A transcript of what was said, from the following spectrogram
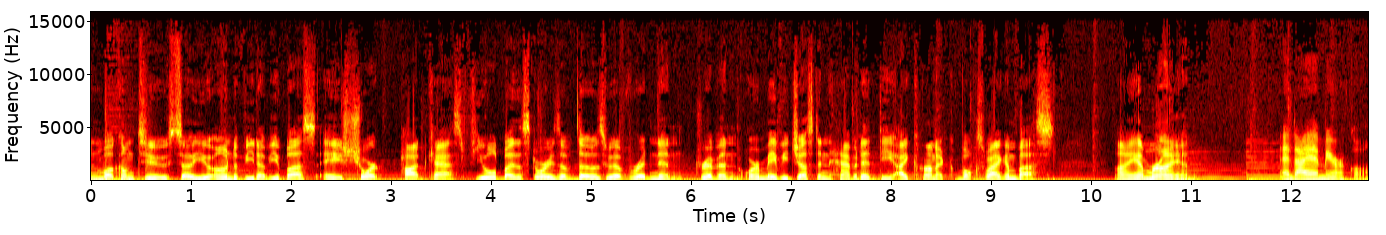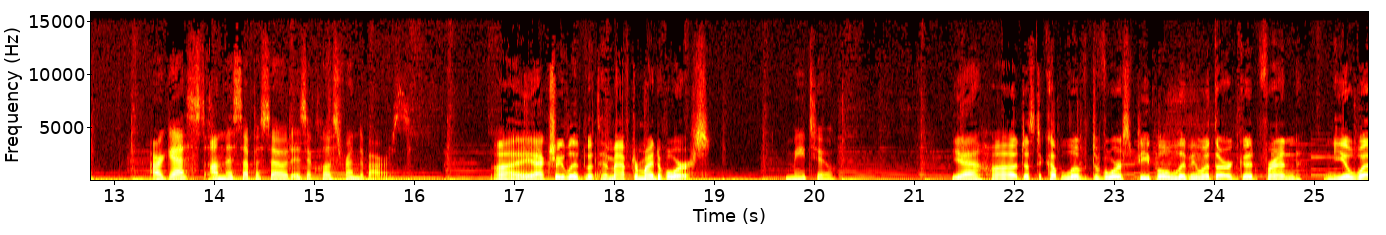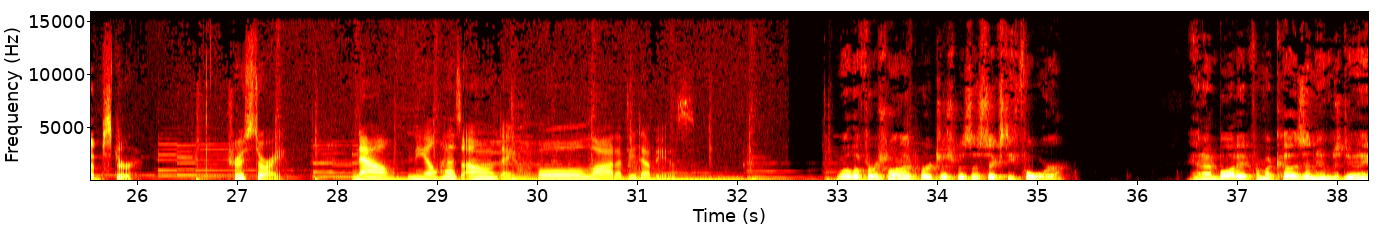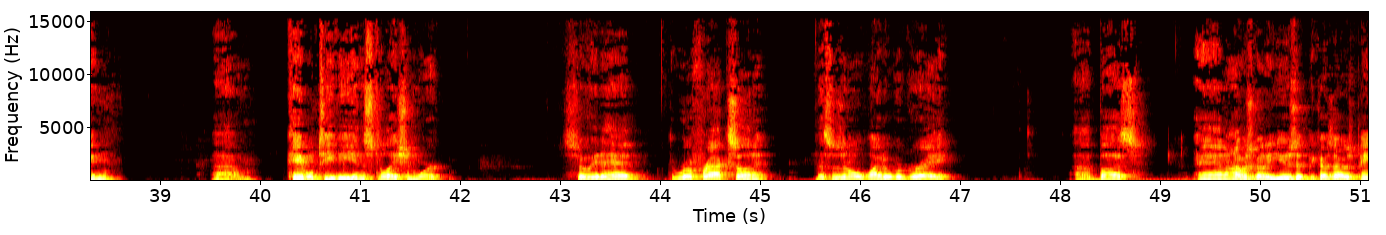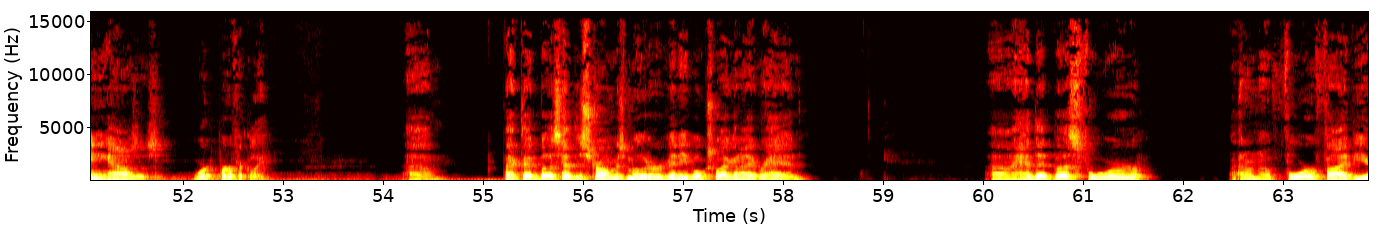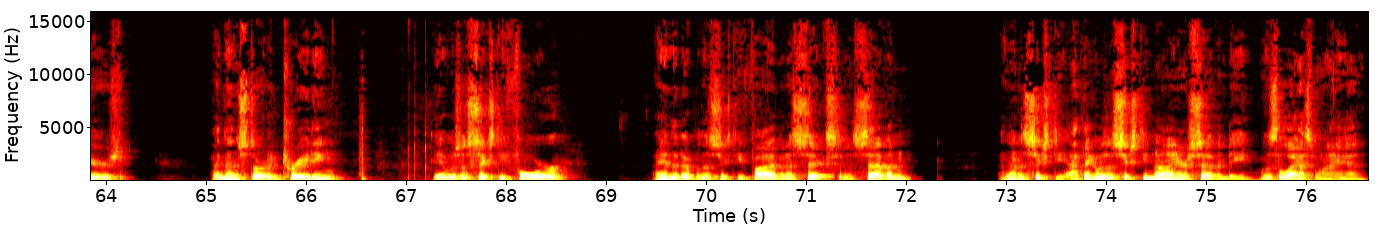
and welcome to So You Owned a VW Bus, a short podcast fueled by the stories of those who have ridden in, driven, or maybe just inhabited the iconic Volkswagen bus. I am Ryan. And I am Miracle. Our guest on this episode is a close friend of ours. I actually lived with him after my divorce. Me too. Yeah, uh, just a couple of divorced people living with our good friend, Neil Webster. True story. Now, Neil has owned a whole lot of VWs. Well, the first one I purchased was a 64, and I bought it from a cousin who was doing um, cable TV installation work. So it had the roof racks on it. This was an old white over gray uh, bus, and I was going to use it because I was painting houses. Worked perfectly. Um, in fact, that bus had the strongest motor of any Volkswagen I ever had. Uh, I had that bus for, I don't know, four or five years, and then started trading. It was a 64. I ended up with a 65 and a 6 and a 7, and then a 60. I think it was a 69 or 70 was the last one I had.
